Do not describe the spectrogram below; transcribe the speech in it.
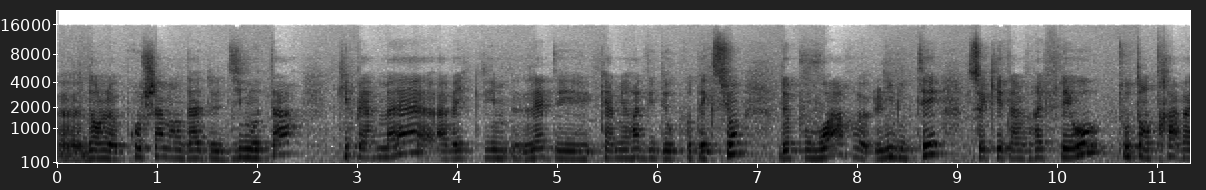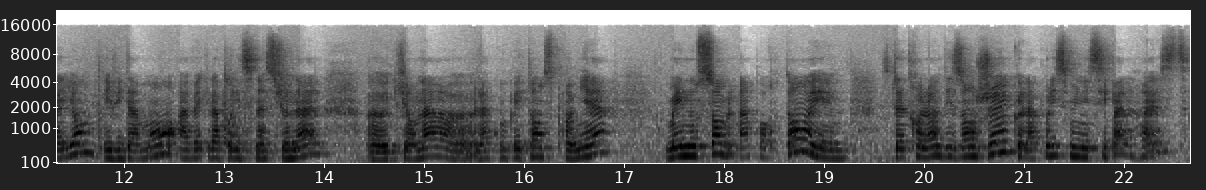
euh, dans le prochain mandat de 10 motards, qui permet, avec l'aide des caméras de vidéoprotection, de pouvoir limiter ce qui est un vrai fléau, tout en travaillant évidemment avec la police nationale euh, qui en a euh, la compétence première. Mais il nous semble important, et c'est peut-être l'un des enjeux, que la police municipale reste,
